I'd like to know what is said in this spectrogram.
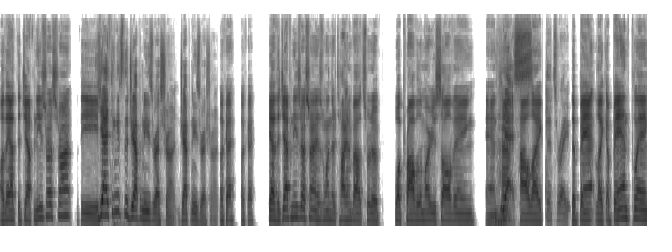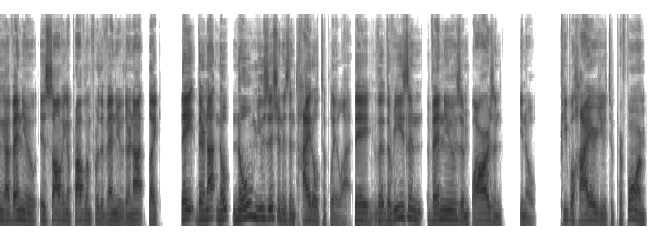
are they at the Japanese restaurant? The Yeah, I think it's the Japanese restaurant. Japanese restaurant. Okay, okay. Yeah, the Japanese restaurant is when they're talking about sort of what problem are you solving and how, Yes. how like That's right. the band like a band playing a venue is solving a problem for the venue. They're not like they they're not no no musician is entitled to play live. They Mhm. the the reason venues and bars and you know people hire you to perform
